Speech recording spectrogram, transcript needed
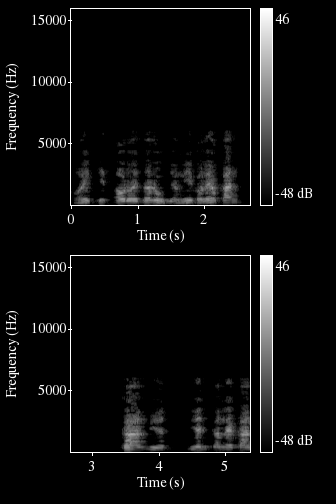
ขอให้คิดเอาโดยสรุปอย่างนี้ก็แล้วกัน การเบียดเบียนกันและกัน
